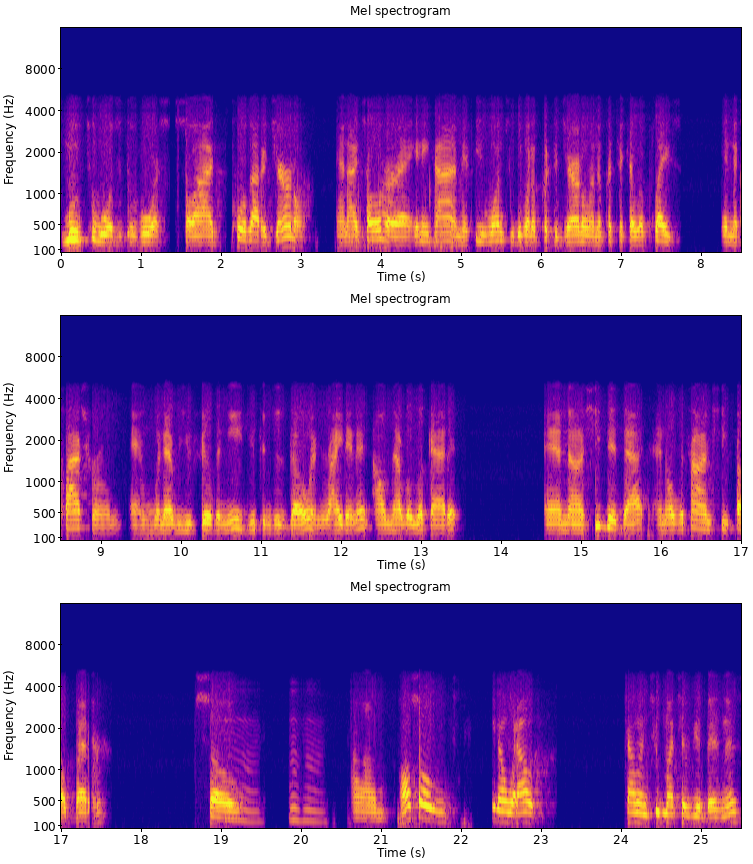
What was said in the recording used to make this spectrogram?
move towards divorce. So I pulled out a journal and I told her at any time, if you want to, we're going to put the journal in a particular place in the classroom, and whenever you feel the need, you can just go and write in it. I'll never look at it. And uh, she did that, and over time, she felt better. So, mm-hmm. um, also, you know, without telling too much of your business,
